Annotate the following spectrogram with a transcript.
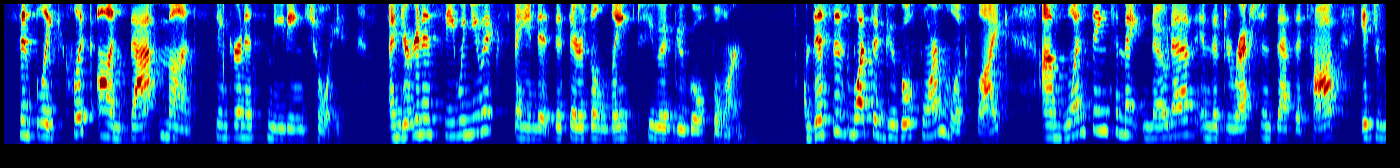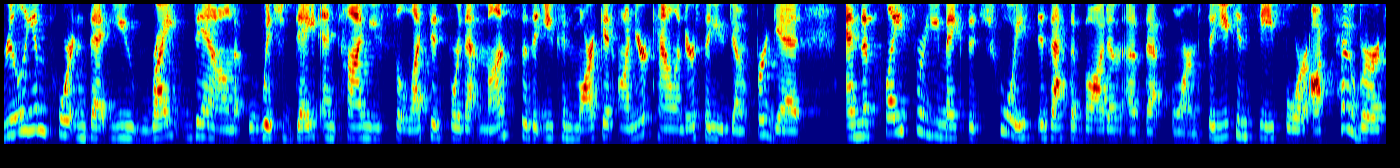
simply click on that month's synchronous meeting choice. And you're going to see when you expand it that there's a link to a Google form. This is what the Google form looks like. Um, one thing to make note of in the directions at the top, it's really important that you write down which date and time you selected for that month so that you can mark it on your calendar so you don't forget. And the place where you make the choice is at the bottom of that form. So you can see for October,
